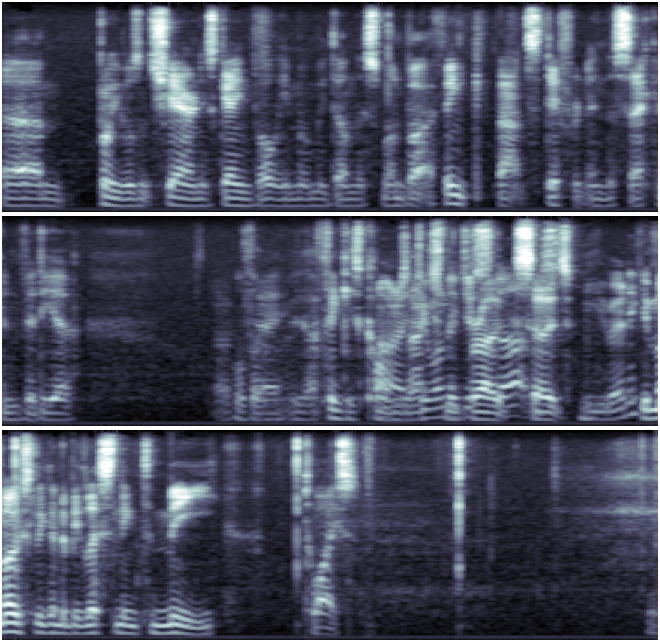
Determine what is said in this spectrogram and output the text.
Um, probably wasn't sharing his game volume when we done this one, but I think that's different in the second video. Okay. Although I think his comms Alright, do you wanna actually broke, so it's you ready? you're mostly going to be listening to me twice. Yeah.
